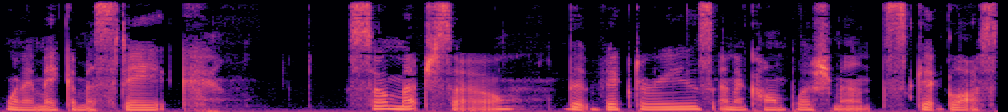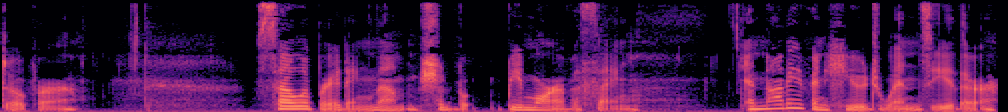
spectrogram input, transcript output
when I make a mistake. So much so that victories and accomplishments get glossed over. Celebrating them should be more of a thing. And not even huge wins either,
